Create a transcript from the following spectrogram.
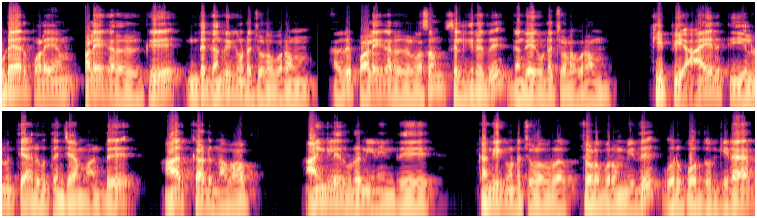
உடையார்பாளையம் பாளையக்காரருக்கு இந்த கங்கை கொண்ட சோழபுரம் அதாவது பாளையக்காரர்கள் வசம் செல்கிறது கங்கை கொண்ட சோழபுரம். கிபி ஆயிரத்தி எழுநூற்றி அறுபத்தஞ்சாம் ஆண்டு ஆற்காடு நவாப் ஆங்கிலேயருடன் இணைந்து கங்கை கொண்ட சோழபுரம் சோழபுரம் மீது ஒரு போர் தொடுக்கிறார்.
